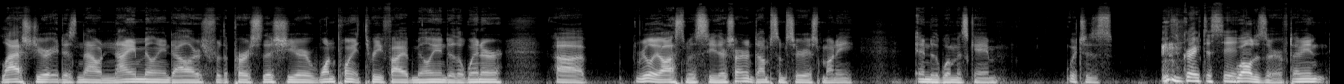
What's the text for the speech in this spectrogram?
last year. It is now nine million dollars for the purse this year. 1.35 million to the winner. Uh, really awesome to see. They're starting to dump some serious money into the women's game, which is great to see. well deserved. I mean,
